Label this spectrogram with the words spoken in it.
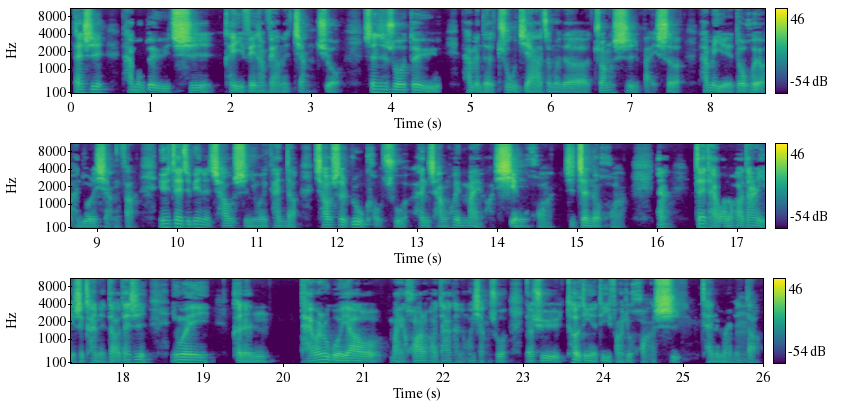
但是他们对于吃可以非常非常的讲究，甚至说对于他们的住家怎么的装饰摆设，他们也都会有很多的想法。因为在这边的超市，你会看到超市入口处很常会卖鲜花，是真的花。那在台湾的话，当然也是看得到，但是因为可能台湾如果要买花的话，大家可能会想说要去特定的地方去花市。才能买得到，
